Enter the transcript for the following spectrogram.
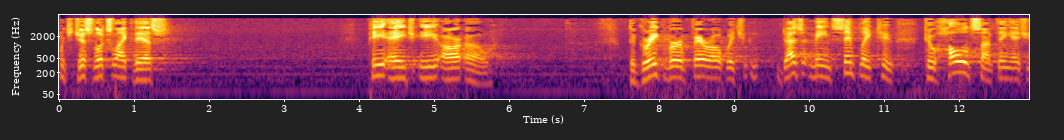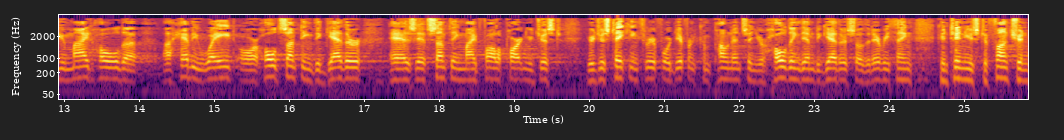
which just looks like this. P-H-E-R-O. The Greek verb phero, which doesn't mean simply to, to hold something as you might hold a, a heavy weight or hold something together as if something might fall apart and you're just, you're just taking three or four different components and you're holding them together so that everything continues to function.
